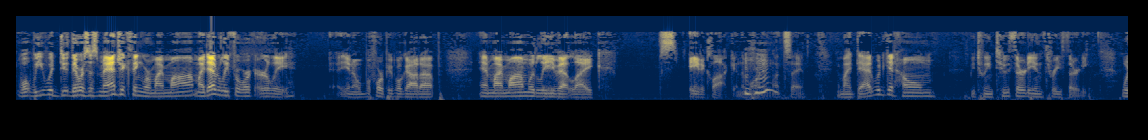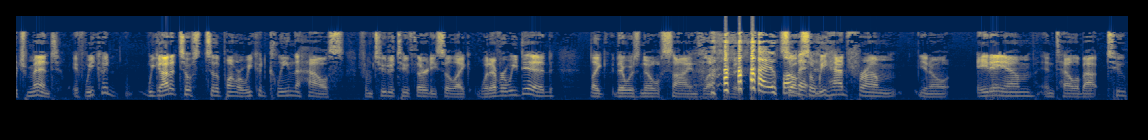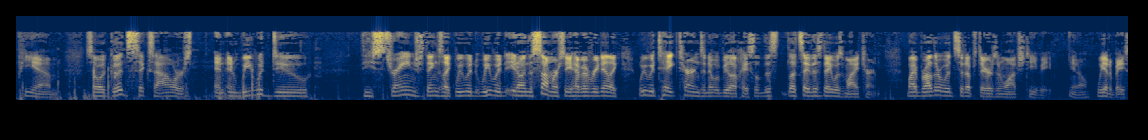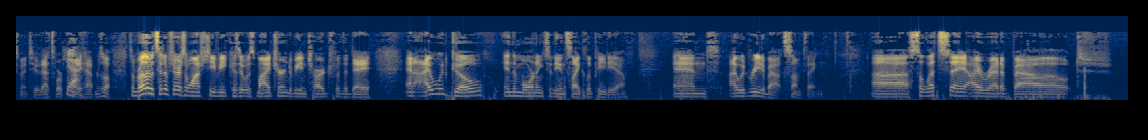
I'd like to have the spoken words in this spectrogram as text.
what we would do, there was this magic thing where my mom, my dad would leave for work early, you know, before people got up, and my mom would leave at like eight o'clock in the mm-hmm. morning, let's say, and my dad would get home between two thirty and three thirty, which meant if we could, we got it to to the point where we could clean the house from two to two thirty. So like whatever we did, like there was no signs left of it. I love so, it. so we had from you know 8 a.m. until about 2 p.m. So a good six hours, and and we would do these strange things like we would we would you know in the summer so you have every day like we would take turns and it would be like okay so this let's say this day was my turn my brother would sit upstairs and watch tv you know, we had a basement too. That's where Yeah. play happened as well. So my brother would sit upstairs and watch TV because it was my turn to be in charge for the day, and I would go in the morning to the encyclopedia, and I would read about something. Uh, so let's say I read about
